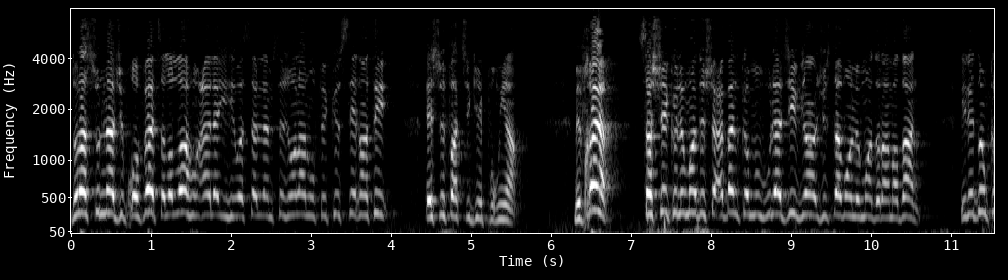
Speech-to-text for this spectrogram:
dans la sunna du prophète sallallahu alayhi wa sallam, ces gens-là n'ont fait que s'éreinter et se fatiguer pour rien. Mes frères, sachez que le mois de Sha'ban, comme on vous l'a dit, vient juste avant le mois de Ramadan. Il est donc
